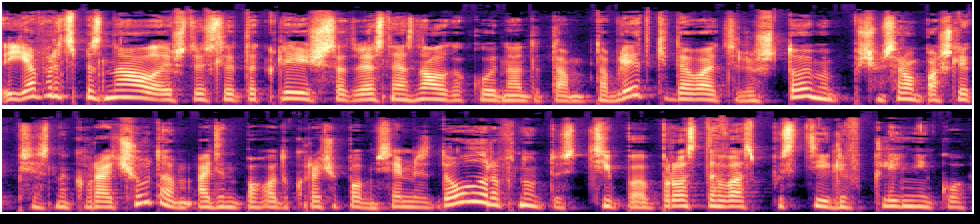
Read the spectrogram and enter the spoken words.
я, в принципе, знала, что если это клещ, соответственно, я знала, какую надо там таблетки давать или что. И мы, причем все равно пошли, естественно, к врачу. Там один поход к врачу, по-моему, 70 долларов. Ну, то есть, типа, просто вас пустили в клинику.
